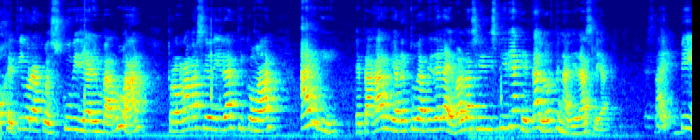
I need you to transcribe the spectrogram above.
objetiborako eskubidearen barruan, programazio didaktikoan argi eta garbi agertu behar direla evaluazio irizpideak eta lorpen adierazleak. Bai? Bi,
